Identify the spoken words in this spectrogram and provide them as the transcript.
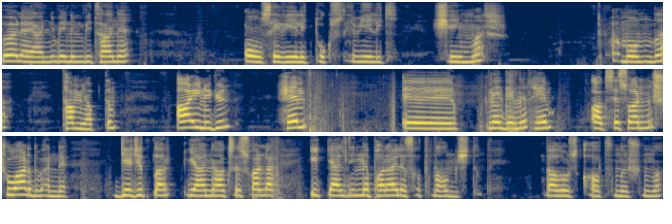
Böyle yani benim bir tane 10 seviyelik 9 seviyelik şeyim var. Ama onu da tam yaptım. Aynı gün hem ee, ne denir hem aksesuarını şu vardı bende. Gadgetlar yani aksesuarlar ilk geldiğinde parayla satın almıştım. Daha doğrusu altında şunla.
